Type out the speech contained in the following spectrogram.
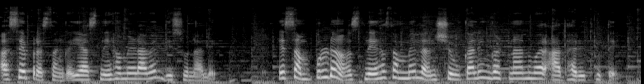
असे प्रसंग या स्नेहमेळाव्यात दिसून आले. हे संपूर्ण स्नेहसंमेलन शिवकालीन घटनांवर आधारित होते.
